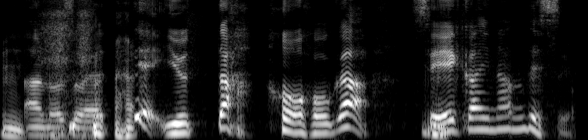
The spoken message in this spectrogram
うん。あの、そうやって言った方法が正解なんですよ。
